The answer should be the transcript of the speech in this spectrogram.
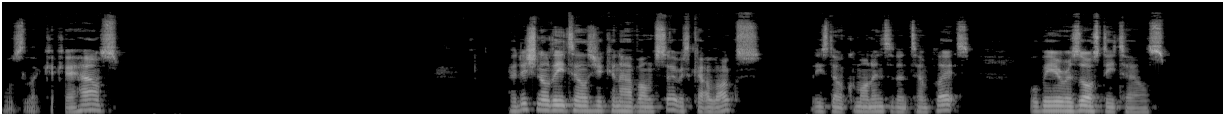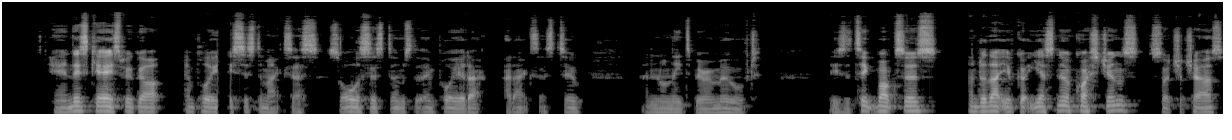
We'll select KK House. Additional details you can have on service catalogs, these don't come on incident templates, will be your resource details. In this case, we've got employee system access, so all the systems that the employee had, had access to and will need to be removed. These are tick boxes. Under that, you've got yes no questions, such as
